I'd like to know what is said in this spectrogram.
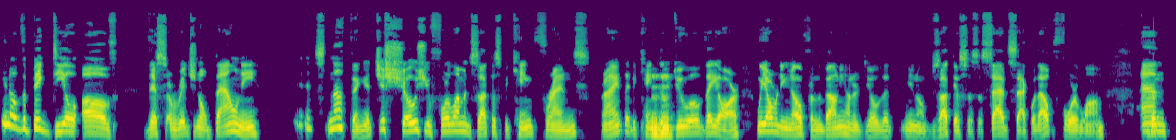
you know, the big deal of this original bounty, it's nothing. It just shows you 4-LOM and Zuckuss became friends, right? They became mm-hmm. the duo they are. We already know from the bounty hunter deal that, you know, Zuckuss is a sad sack without 4-LOM. And, but,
